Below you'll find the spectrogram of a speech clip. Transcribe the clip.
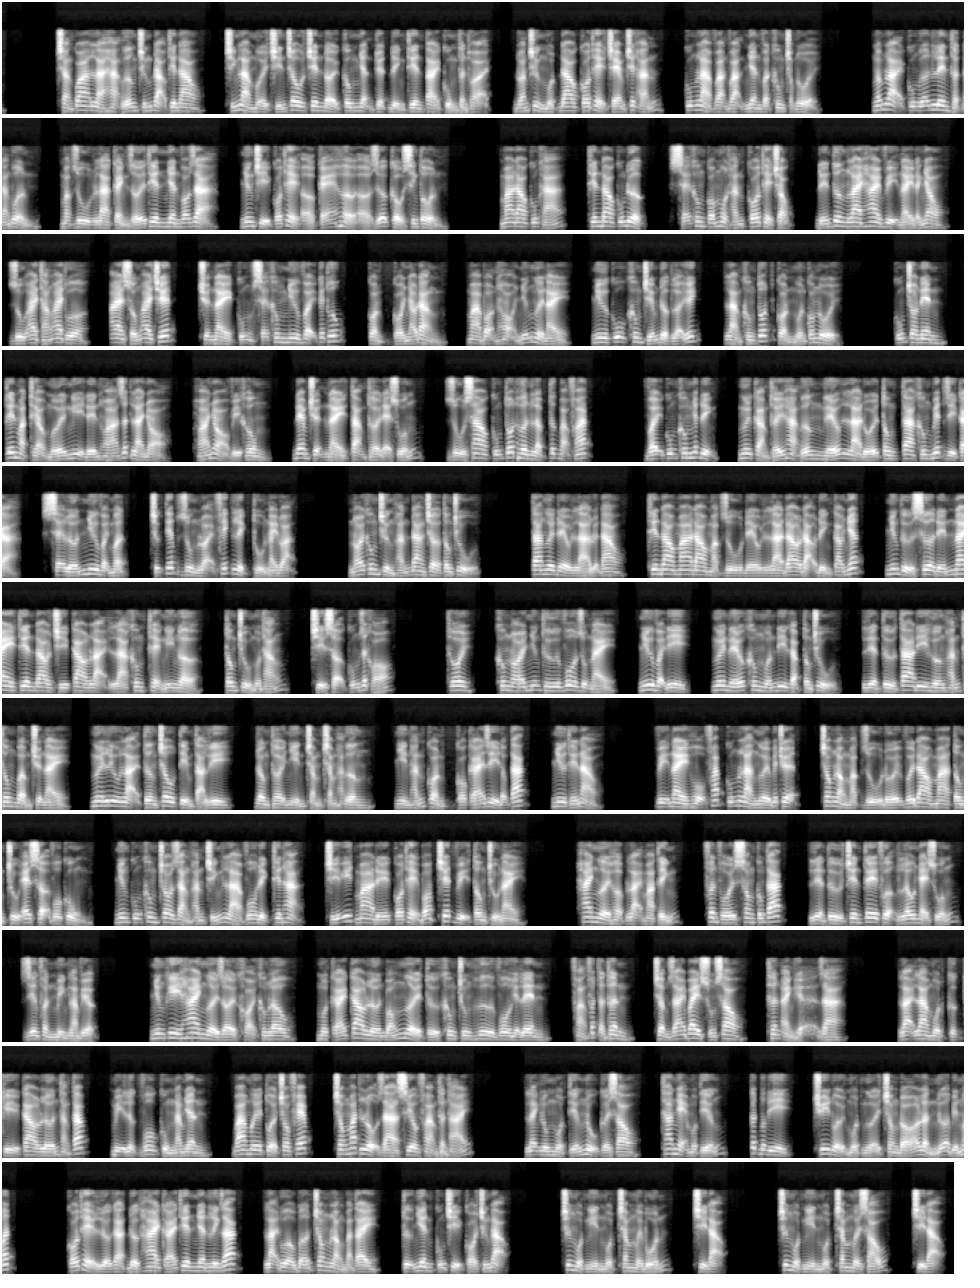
chẳng qua là hạ ương chứng đạo thiên đao, chính là mười chín châu trên đời công nhận tuyệt đỉnh thiên tài cùng thần thoại, đoán chừng một đao có thể chém chết hắn, cũng là vạn vạn nhân vật không trọng nổi. Ngẫm lại cũng ưỡn lên thật đáng buồn, mặc dù là cảnh giới thiên nhân võ giả, nhưng chỉ có thể ở kẽ hở ở giữa cầu sinh tồn. Ma đao cũng khá, thiên đao cũng được, sẽ không có một hắn có thể chọc, đến tương lai hai vị này đánh nhau, dù ai thắng ai thua, ai sống ai chết, chuyện này cũng sẽ không như vậy kết thúc, còn có nháo đẳng mà bọn họ những người này, như cũ không chiếm được lợi ích, làm không tốt còn muốn có nổi. Cũng cho nên tên mặt thẻo mới nghĩ đến hóa rất là nhỏ, hóa nhỏ vì không, đem chuyện này tạm thời đẻ xuống, dù sao cũng tốt hơn lập tức bạo phát. Vậy cũng không nhất định, ngươi cảm thấy hạ ương nếu là đối tông ta không biết gì cả, sẽ lớn như vậy mật, trực tiếp dùng loại phích lịch thủ này đoạn. Nói không chừng hắn đang chờ tông chủ. Ta ngươi đều là luyện đao, thiên đao ma đao mặc dù đều là đao đạo đỉnh cao nhất, nhưng từ xưa đến nay thiên đao trí cao lại là không thể nghi ngờ, tông chủ muốn thắng, chỉ sợ cũng rất khó. Thôi, không nói những thứ vô dụng này, như vậy đi, ngươi nếu không muốn đi gặp tông chủ, liền từ ta đi hướng hắn thông bẩm chuyện này ngươi lưu lại tương châu tìm tả ly, đồng thời nhìn chằm chằm hạ ương nhìn hắn còn có cái gì động tác, như thế nào. Vị này hộ pháp cũng là người biết chuyện, trong lòng mặc dù đối với đao ma tông chủ e sợ vô cùng, nhưng cũng không cho rằng hắn chính là vô địch thiên hạ, chí ít ma đế có thể bóp chết vị tông chủ này. Hai người hợp lại mà tính, phân phối xong công tác, liền từ trên tê phượng lâu nhảy xuống, riêng phần mình làm việc. Nhưng khi hai người rời khỏi không lâu, một cái cao lớn bóng người từ không trung hư vô hiện lên, phảng phất tần thân, chậm rãi bay xuống sau, thân ảnh hiện ra. Lại là một cực kỳ cao lớn thẳng tắp mị lực vô cùng nam nhân, ba mươi tuổi cho phép, trong mắt lộ ra siêu phàm thần thái. Lạnh lùng một tiếng nụ cười sau, than nhẹ một tiếng, cất bước đi, truy đuổi một người trong đó lần nữa biến mất. Có thể lừa gạt được hai cái thiên nhân linh giác, lại đùa bỡn trong lòng bàn tay, tự nhiên cũng chỉ có chứng đạo. Chương một nghìn một trăm mười bốn, chỉ đạo. Chương một nghìn một trăm mười sáu, chỉ đạo.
